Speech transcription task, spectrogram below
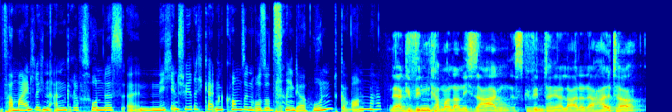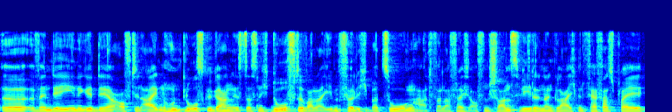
vermeintlichen Angriffshundes äh, nicht in Schwierigkeiten gekommen sind, wo sozusagen der Hund gewonnen hat? Naja, gewinnen kann man da nicht sagen. Es gewinnt dann ja leider der Halter, äh, wenn derjenige, der auf den eigenen Hund losgegangen ist, das nicht durfte, weil er eben völlig überzogen hat, weil er vielleicht auf den Schwanzwedeln dann gleich mit Pfefferspray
